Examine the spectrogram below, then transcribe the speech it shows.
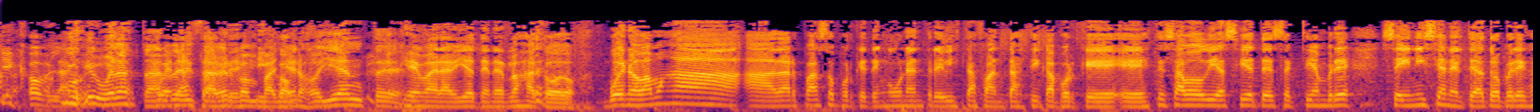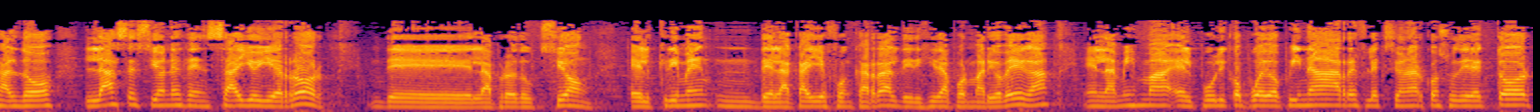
Chico. Muy buenas tardes, Buenas Isabel, tardes, compañeros oyentes. Qué maravilla tenerlos a todos. Bueno, vamos a, a dar paso porque tengo una entrevista fantástica porque eh, este sábado día 7 de septiembre se inicia en el Teatro Pérez Galdós las sesiones de ensayo y error de la producción El crimen de la calle Fuencarral, dirigida por Mario Vega. En la misma el público puede opinar, reflexionar con su director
